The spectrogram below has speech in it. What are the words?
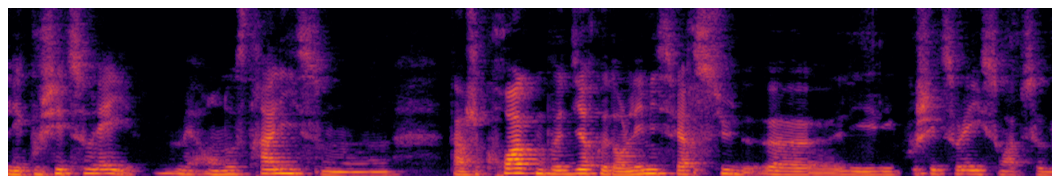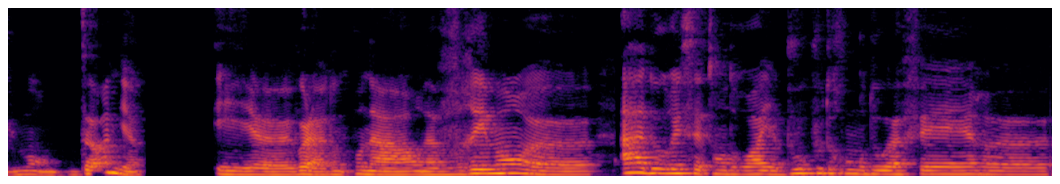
Les couchers de soleil mais en Australie sont je crois qu'on peut dire que dans l'hémisphère sud, euh, les, couchers de soleil sont absolument dingues. Et euh, voilà, donc on a, vraiment euh, adoré cet endroit. Il y a beaucoup de rando à faire,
